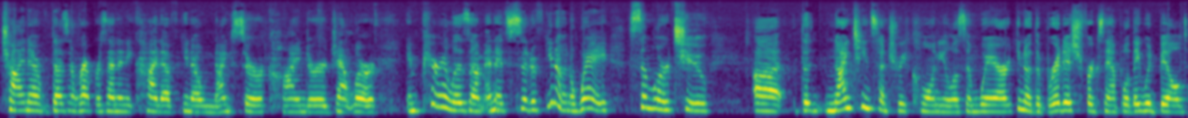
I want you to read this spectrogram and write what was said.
China doesn't represent any kind of, you know, nicer, kinder, gentler imperialism, and it's sort of, you know, in a way similar to uh, the 19th century colonialism, where you know the British, for example, they would build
